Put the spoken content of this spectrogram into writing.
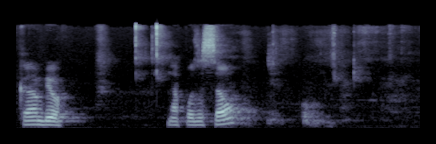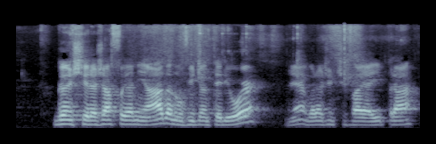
câmbio na posição. Gancheira já foi alinhada no vídeo anterior, né? Agora a gente vai aí para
